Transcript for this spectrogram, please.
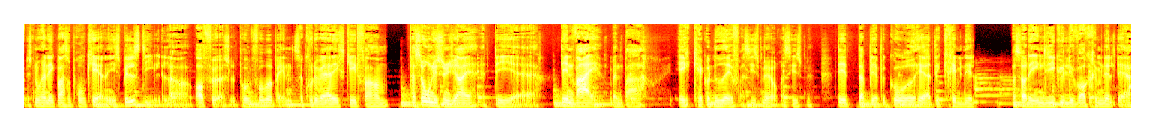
hvis nu han ikke var så provokerende i spillestil eller opførsel på en fodboldbane, så kunne det være, at det ikke skete for ham. Personligt synes jeg, at det er, det er en vej, man bare ikke kan gå ned af racisme og racisme. Det, der bliver begået her, det er kriminelt. Og så er det egentlig ligegyldigt, hvor kriminelt det er.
